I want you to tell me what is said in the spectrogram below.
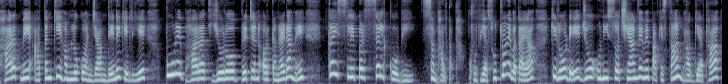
भारत में आतंकी हमलों को अंजाम देने के लिए पूरे भारत, यूरोप, ब्रिटेन और कनाडा में कई स्लीपर सेल को भी संभालता था। खुफिया सूत्रों ने बताया कि रोडे, जो उन्नीस सौ छियानवे में पाकिस्तान भाग गया था,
